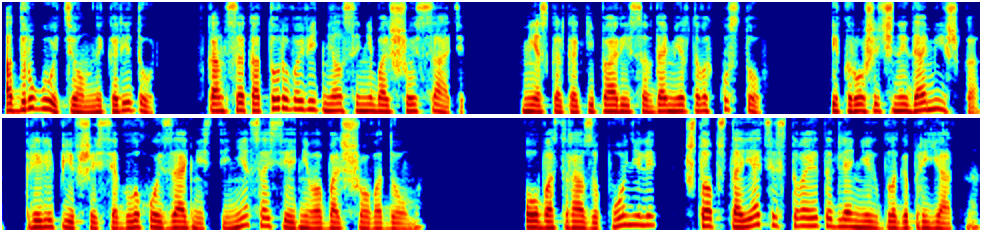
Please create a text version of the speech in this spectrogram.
а другой темный коридор, в конце которого виднелся небольшой садик, несколько кипарисов до миртовых кустов и крошечный домишко, прилепившейся к глухой задней стене соседнего большого дома. Оба сразу поняли, что обстоятельство это для них благоприятно.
